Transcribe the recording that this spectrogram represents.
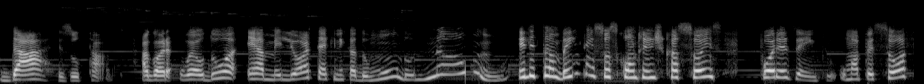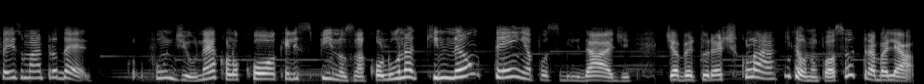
dá resultado. Agora, o Eldoa é a melhor técnica do mundo? Não! Ele também tem suas contraindicações. Por exemplo, uma pessoa fez uma artrodese, fundiu, né? Colocou aqueles pinos na coluna que não tem a possibilidade de abertura articular. Então, não posso trabalhar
